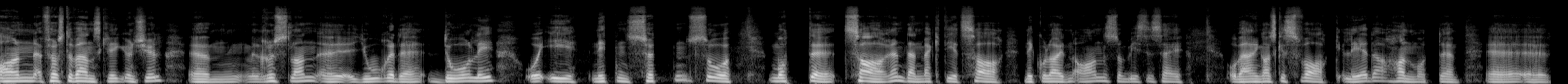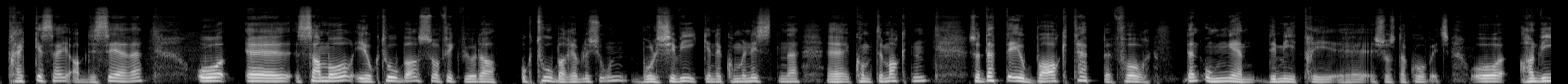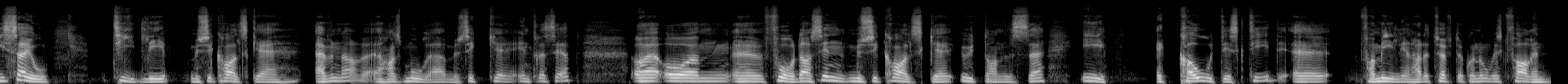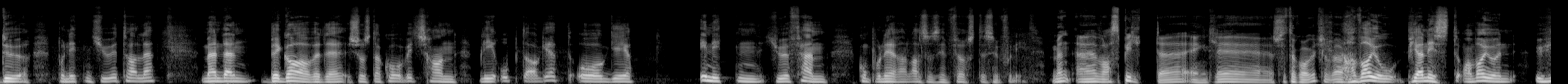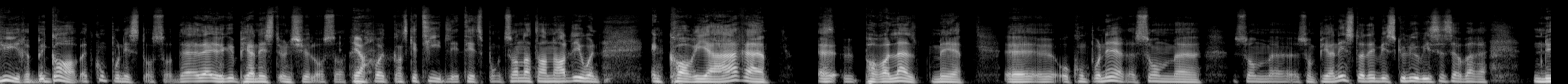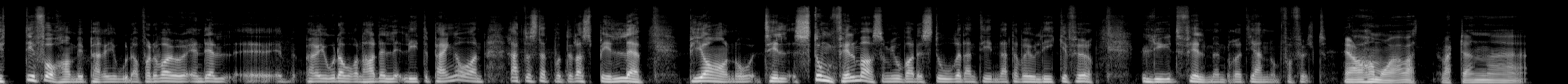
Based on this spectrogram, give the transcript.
annen, første verdenskrig, unnskyld. Um, Russland uh, gjorde det dårlig, og i 1917 så måtte tsaren, den mektige tsar Nikolai 2., som viste seg å være en ganske svak leder, han måtte uh, trekke seg, abdisere. Og uh, samme år, i oktober, så fikk vi jo da oktoberrevolusjonen, bolsjevikene, kommunistene, eh, kom til makten. Så dette er jo bakteppet for den unge Dmitrij eh, Sjostakovitsj. Og han viser jo tidlig musikalske evner. Hans mor er musikkinteressert. Og, og eh, får da sin musikalske utdannelse i et kaotisk tid. Uh, Familien hadde tøft økonomisk. Faren dør på 1920-tallet. Men den begavede Sjostakovitsj, han blir oppdaget, og i 1925 komponerer han altså sin første symfoni. Men eh, hva spilte egentlig Sjostakovitsj? Han var jo pianist, og han var jo en uhyre begavet komponist også. Det, det pianist, unnskyld, også, ja. på et ganske tidlig tidspunkt. Sånn at han hadde jo en, en karriere Eh, parallelt med eh, å komponere som, eh, som, eh, som, pianist, og det skulle jo vise seg å være nyttig for ham i perioder. For det var jo en del perioder hvor han hadde lite penger, og han rett og slett måtte da spille piano til stumfilmer, som jo var det store den tiden. Dette var jo like før lydfilmen brøt gjennom for fullt. Ja, han må ha vært, vært en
